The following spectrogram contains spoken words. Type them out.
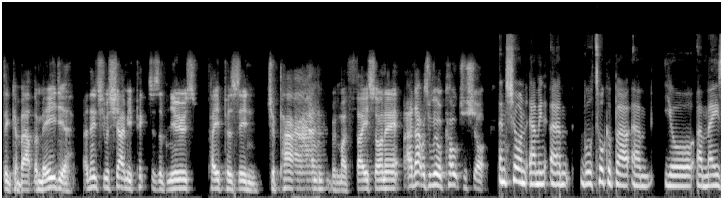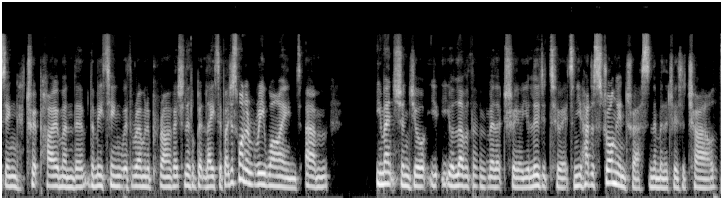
think about the media. And then she was showing me pictures of newspapers in Japan with my face on it. And that was a real culture shock. And Shaun, I mean, um, we'll talk about um, your amazing trip home and the, the meeting with Roman Abramovich a little bit later. But I just want to rewind. Um, you mentioned your your love of the military, or you alluded to it, and you had a strong interest in the military as a child.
